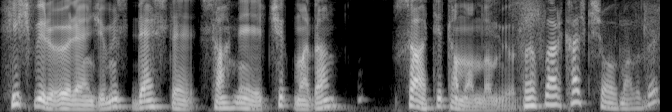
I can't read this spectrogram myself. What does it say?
Hiçbir öğrencimiz derste sahneye çıkmadan saati tamamlamıyoruz. Sınıflar kaç kişi olmalıdır?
